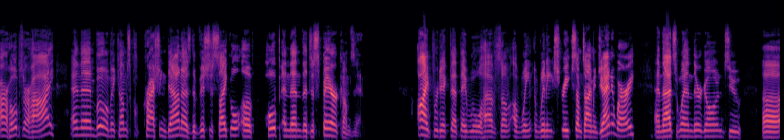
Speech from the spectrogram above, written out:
Our hopes are high. And then, boom, it comes crashing down as the vicious cycle of hope and then the despair comes in. I predict that they will have some a win, winning streak sometime in January, and that's when they're going to uh,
